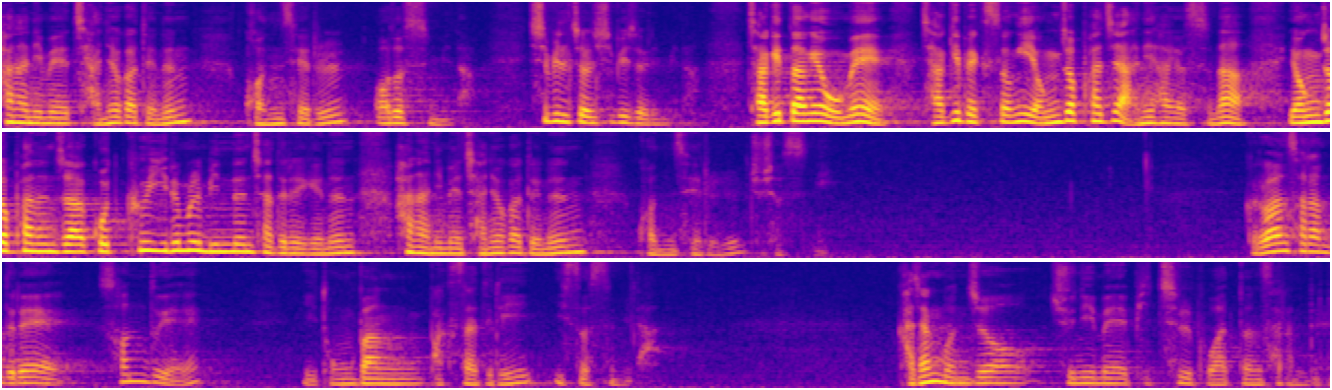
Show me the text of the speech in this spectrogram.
하나님의 자녀가 되는 권세를 얻었습니다. 11절 12절입니다. 자기 땅에 오매 자기 백성이 영접하지 아니하였으나 영접하는 자 곧 그 이름을 믿는 자들에게는 하나님의 자녀가 되는 권세를 주셨으니 그러한 사람들의 선두에 이 동방 박사들이 있었습니다. 가장 먼저 주님의 빛을 보았던 사람들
